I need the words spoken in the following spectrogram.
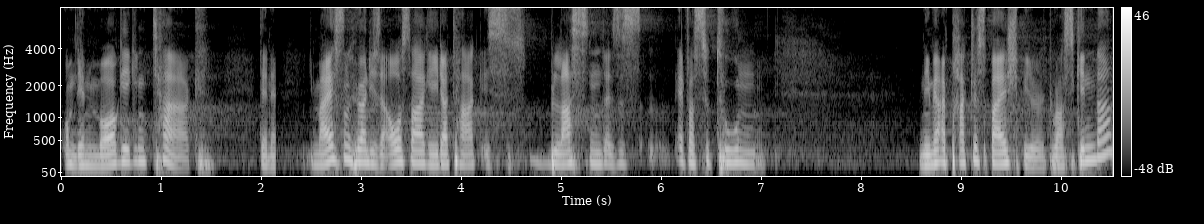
um den morgigen Tag, denn Die meisten hören diese Aussage, jeder Tag ist belastend, es ist etwas zu tun. Nehmen wir ein praktisches Beispiel. Du hast Kinder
